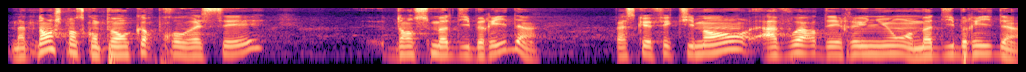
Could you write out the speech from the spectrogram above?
Maintenant, je pense qu'on peut encore progresser dans ce mode hybride, parce qu'effectivement, avoir des réunions en mode hybride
